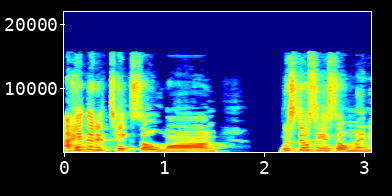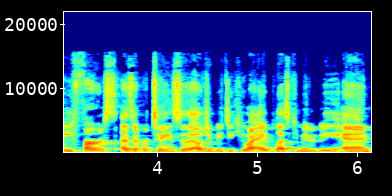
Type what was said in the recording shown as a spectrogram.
I hate that it takes so long we're still seeing so many firsts as it pertains to the LGBTQIA plus community and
